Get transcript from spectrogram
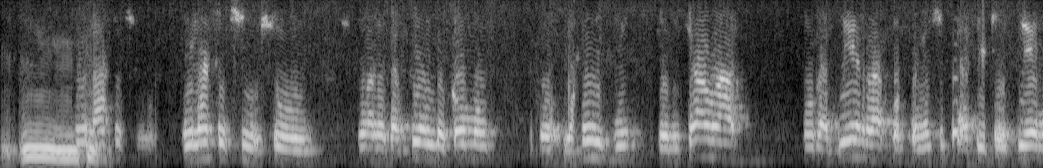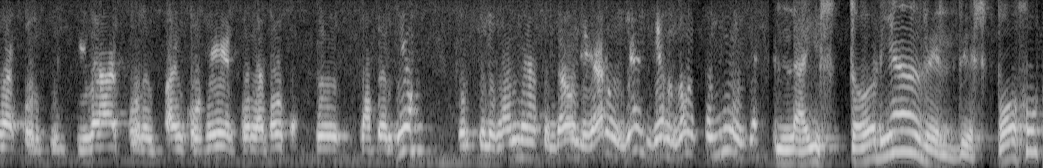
Mm. Él hace su, él hace su, su anotación de cómo la gente que luchaba por la tierra, por tener su pedacito de tierra, por cultivar, por el pan coger, por la cosa, pues la perdió porque los grandes hacendados llegaron y ya dijeron, no, esto es mío, ya. La historia del despojo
